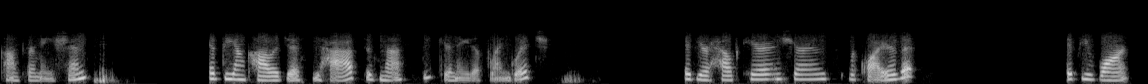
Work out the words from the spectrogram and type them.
confirmation, if the oncologist you have does not speak your native language, if your health care insurance requires it, if you want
